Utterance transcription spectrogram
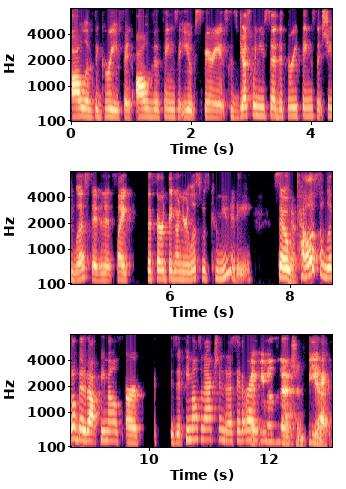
all of the grief and all of the things that you experienced. Because just when you said the three things that she listed, and it's like the third thing on your list was community. So yeah. tell us a little bit about females or is it females in action? Did I say that right? Yeah, females in action. Yeah. Okay.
